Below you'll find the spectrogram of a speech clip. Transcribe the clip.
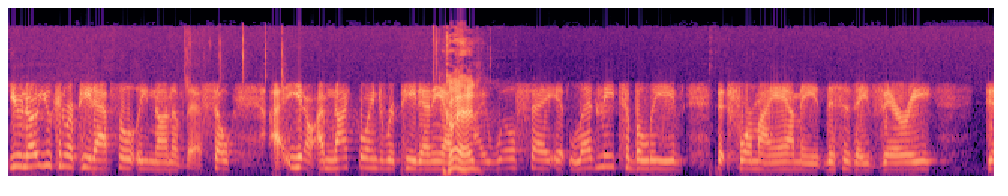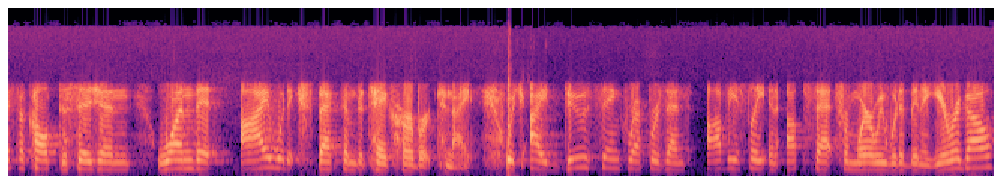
you know, you can repeat absolutely none of this. So, uh, you know, I'm not going to repeat any Go of ahead. it. I will say it led me to believe that for Miami, this is a very difficult decision, one that I would expect them to take Herbert tonight, which I do think represents obviously an upset from where we would have been a year ago,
